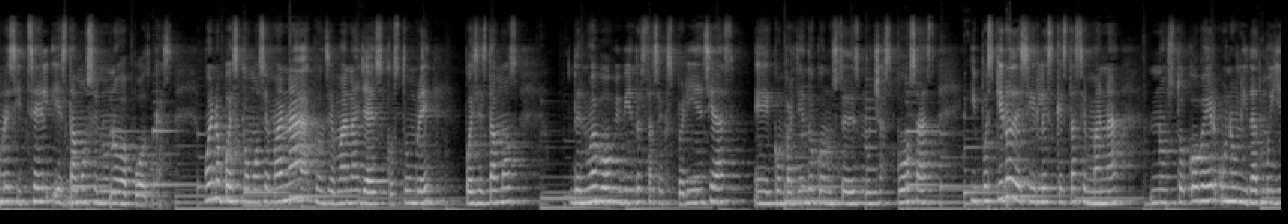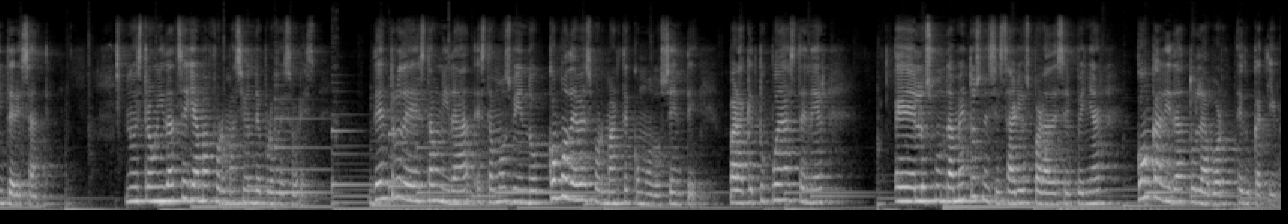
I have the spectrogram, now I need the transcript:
nombre es Itzel y estamos en un nuevo podcast. Bueno, pues como semana con semana ya es costumbre, pues estamos de nuevo viviendo estas experiencias, eh, compartiendo con ustedes muchas cosas y pues quiero decirles que esta semana nos tocó ver una unidad muy interesante. Nuestra unidad se llama Formación de Profesores. Dentro de esta unidad estamos viendo cómo debes formarte como docente para que tú puedas tener eh, los fundamentos necesarios para desempeñar con calidad tu labor educativa.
